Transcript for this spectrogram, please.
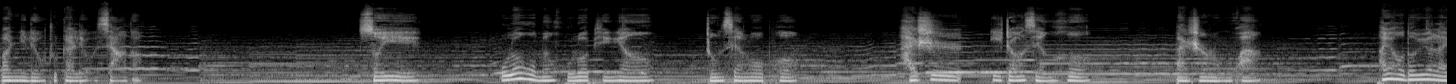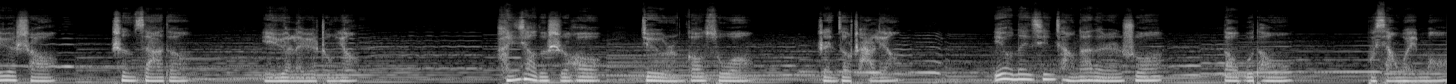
帮你留住该留下的。所以，无论我们虎落平阳，终陷落魄，还是一朝显赫，半生荣华，朋友都越来越少，剩下的也越来越重要。很小的时候，就有人告诉我，人走茶凉。也有内心强大的人说，道不同，不相为谋，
